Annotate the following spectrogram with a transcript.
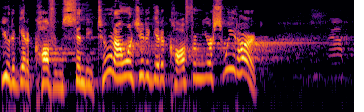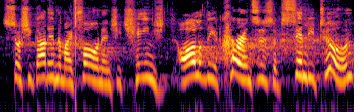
you to get a call from Cindy Toone. I want you to get a call from your sweetheart. So she got into my phone and she changed all of the occurrences of Cindy Toone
